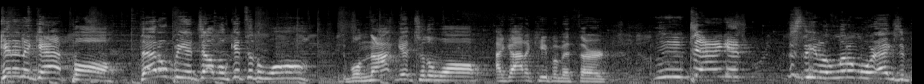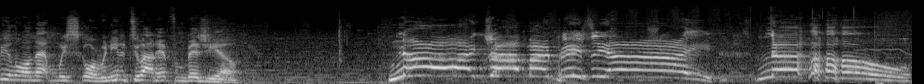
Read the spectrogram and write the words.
Get in a gap ball. That'll be a double. Get to the wall. Will not get to the wall. I got to keep him at third. Mm, dang it. Just need a little more exit velo on that when we score. We need a two-out hit from Biggio. No! I dropped my PCI! No!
